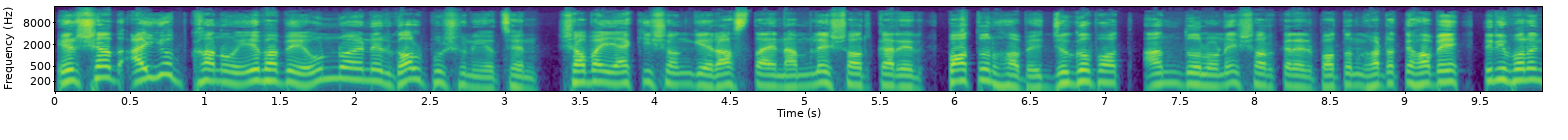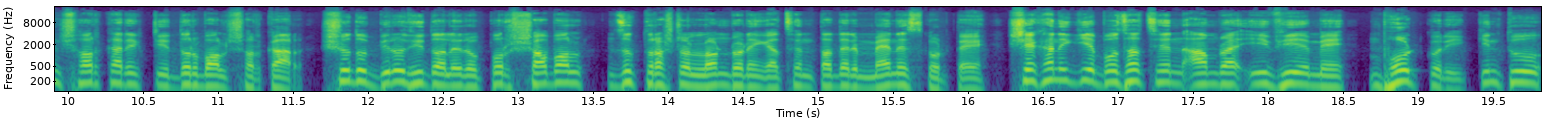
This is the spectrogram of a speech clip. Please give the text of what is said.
এরশাদ আইয়ুব খানও এভাবে উন্নয়নের গল্প শুনিয়েছেন। সবাই একই সঙ্গে রাস্তায় নামলে সরকারের পতন হবে যুগপথ আন্দোলনে সরকারের পতন ঘটাতে হবে। তিনি বলেন, সরকার একটি দুর্বল সরকার। শুধু বিরোধী দলের ওপর সবল যুক্তরাষ্ট্র লন্ডনে গেছেন, তাদের ম্যানেজ করতে। সেখানে গিয়ে বোঝাচ্ছেন, আমরা ইভিএম এ ভোট করি। কিন্তু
